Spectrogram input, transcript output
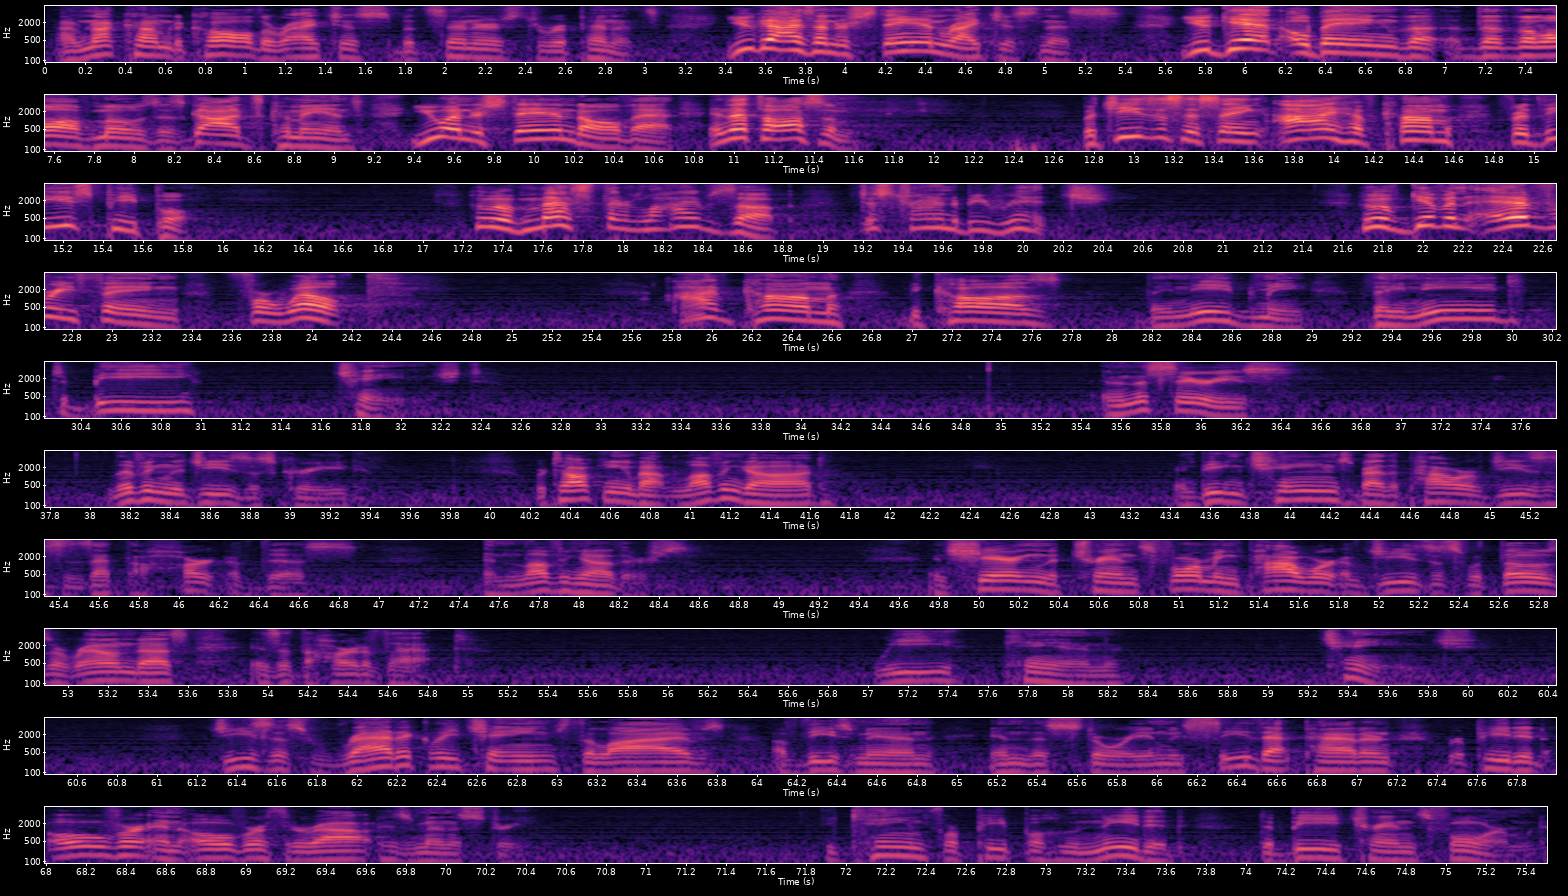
I've not come to call the righteous, but sinners to repentance. You guys understand righteousness. You get obeying the, the, the, law of Moses, God's commands. You understand all that, and that's awesome. But Jesus is saying, I have come for these people who have messed their lives up just trying to be rich, who have given everything for wealth. I've come because they need me. They need to be changed. And in this series, Living the Jesus Creed, we're talking about loving God and being changed by the power of Jesus is at the heart of this, and loving others and sharing the transforming power of Jesus with those around us is at the heart of that. We can change. Jesus radically changed the lives of these men in this story. And we see that pattern repeated over and over throughout his ministry. He came for people who needed to be transformed.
